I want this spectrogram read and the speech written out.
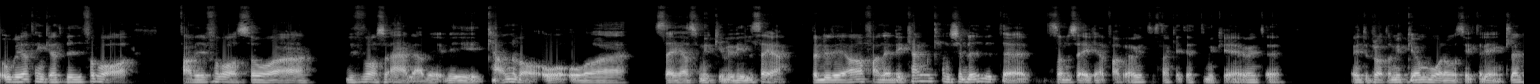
Och jag tänker att vi får vara, fan, vi får vara så... Uh, vi får vara så ärliga vi, vi kan vara och, och uh, säga så mycket vi vill säga. För det, ja, fan, det kan kanske bli lite, som du säger, fan, vi har inte snackat jättemycket. Vi har inte, vi har inte pratat mycket om våra åsikter egentligen.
